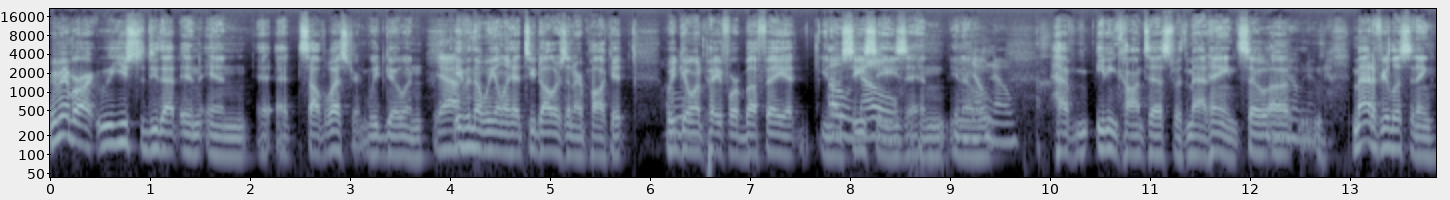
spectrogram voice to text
remember our, we used to do that in in at Southwestern. We'd go and Yeah. even though we only had two dollars in our pocket, we'd go and pay for a buffet at you know Oh, no. CiCi's and you know No, no. have eating contest with Matt Haynes. So, uh, No, no, no. Matt, if you're listening,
